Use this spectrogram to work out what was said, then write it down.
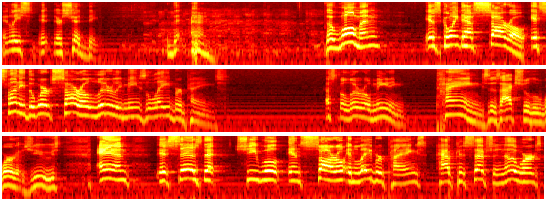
At least it, there should be. The, the woman is going to have sorrow. It's funny, the word sorrow literally means labor pains. That's the literal meaning. Pangs is actually the word that's used. And it says that she will, in sorrow, in labor pangs, have conception. In other words,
